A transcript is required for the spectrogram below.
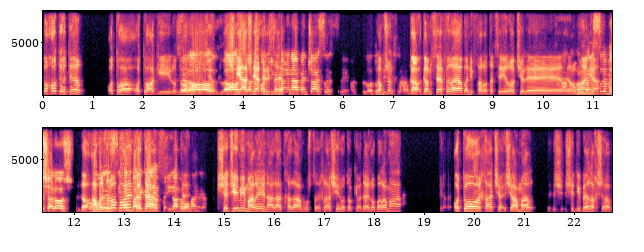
פחות או יותר אותו, אותו הגיל, אותו זה לא, לא, שנייה, לא שנייה, נכון, תן לי לסיים. מרין היה בן 19-20, אז זה לא טובי לא בכלל. גם, גם ספר היה בנבחרות הצעירות של רומניה. אבל הוא בן 23. לא, אבל זה לא פואנטה, תן לי... בחירה ברומניה. כשג'ימי מרין על ההתחלה אמרו שצריך להשיל אותו כי הוא עדיין לא ברמה, אותו אחד ש, שאמר, ש, שדיבר עכשיו,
